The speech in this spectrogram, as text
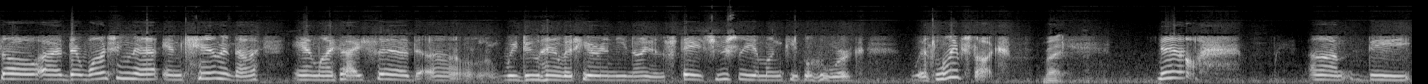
So uh, they're watching that in Canada, and like I said, uh, we do have it here in the United States, usually among people who work with livestock. Right. Now, um, the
